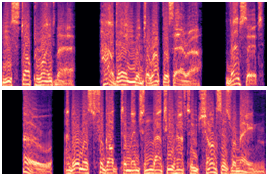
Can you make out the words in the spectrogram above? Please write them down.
You stop right there. How dare you interrupt this error? That's it. Oh, and almost forgot to mention that you have two chances remain.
